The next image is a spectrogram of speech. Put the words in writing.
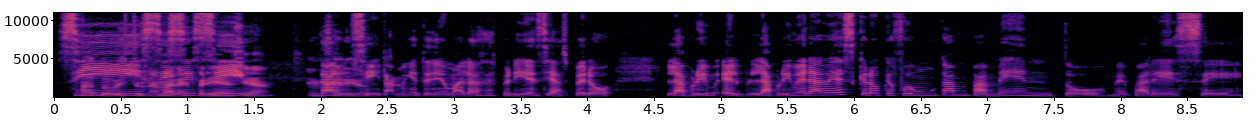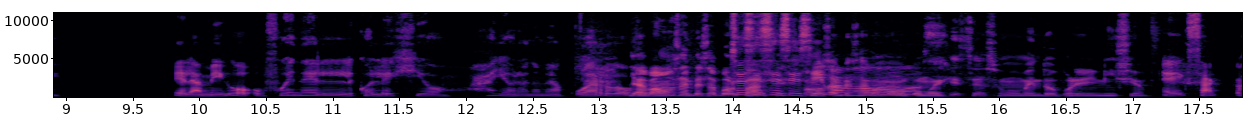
Sí, Ah, ¿tuviste una sí, mala sí, sí. experiencia? ¿En Ta- serio? Sí, también he tenido malas experiencias, pero la, prim- el- la primera vez creo que fue en un campamento, me parece. El amigo, o fue en el colegio. Ay, ahora no me acuerdo. Ya, vamos a empezar por Sí, sí, partes. sí, sí, vamos sí, a empezar como, vamos. como dijiste hace un momento por el inicio. Exacto.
